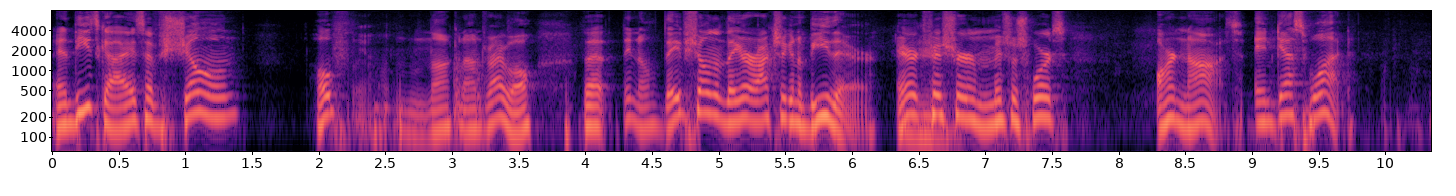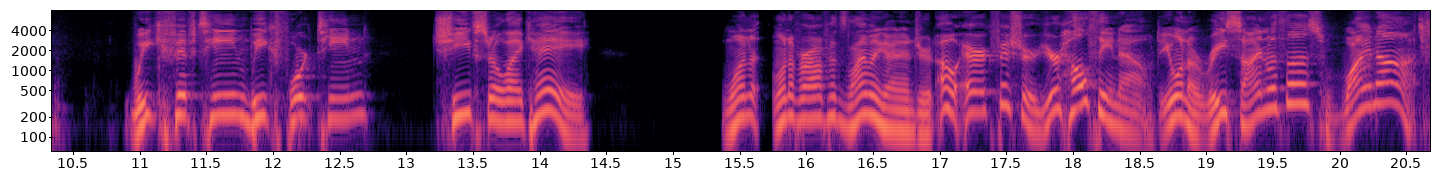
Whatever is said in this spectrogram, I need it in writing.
And these guys have shown, hopefully, knocking on drywall, that you know they've shown that they are actually going to be there. Eric mm-hmm. Fisher and Mitchell Schwartz are not. And guess what? Week 15, week 14, Chiefs are like, hey, one one of our offensive linemen got injured. Oh, Eric Fisher, you're healthy now. Do you want to re-sign with us? Why not?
